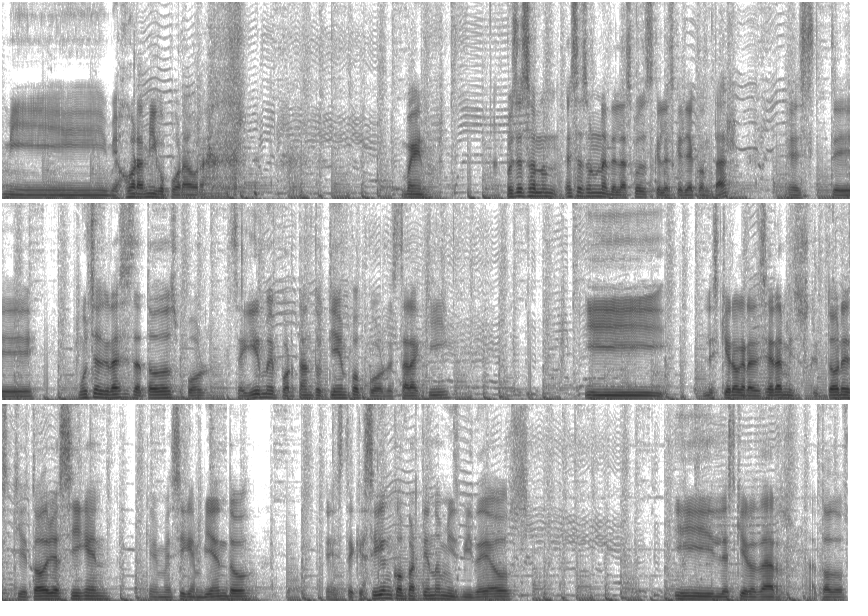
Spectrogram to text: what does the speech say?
mi mejor amigo por ahora. bueno, pues esas son, esas son una de las cosas que les quería contar. Este, muchas gracias a todos por seguirme por tanto tiempo, por estar aquí. Y les quiero agradecer a mis suscriptores que todavía siguen, que me siguen viendo, este, que siguen compartiendo mis videos. Y les quiero dar a todos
